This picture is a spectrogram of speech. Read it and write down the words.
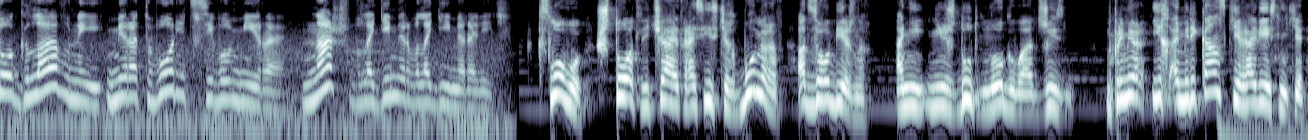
кто главный миротворец всего мира. Наш Владимир Владимирович. К слову, что отличает российских бумеров от зарубежных? Они не ждут многого от жизни. Например, их американские ровесники,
